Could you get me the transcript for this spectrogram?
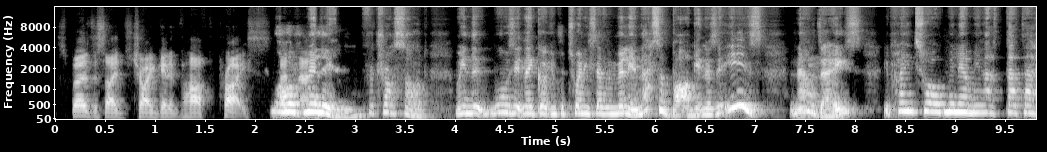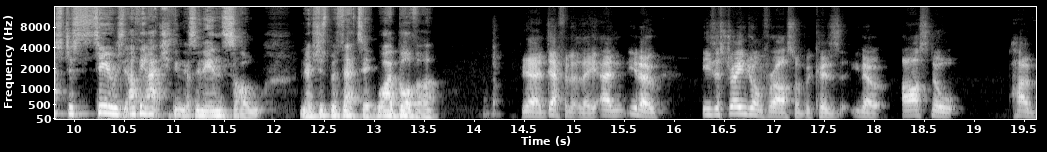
Spurs decided to try and get it for half the price. Twelve million for Trossard. I mean, the, what was it? They got him for twenty-seven million. That's a bargain as it is nowadays. Yeah. You're paying twelve million. I mean, that, that that's just seriously. I think I actually think that's an insult. You know, it's just pathetic. Why bother? Yeah, definitely. And you know, he's a strange one for Arsenal because you know Arsenal have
